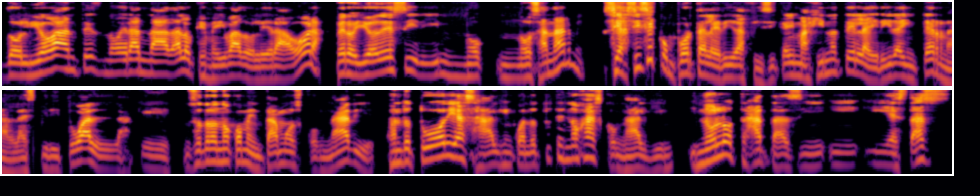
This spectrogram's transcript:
dolió antes no era nada lo que me iba a doler ahora, pero yo decidí no, no sanarme. Si así se comporta la herida física, imagínate la herida interna, la espiritual, la que nosotros no comentamos con nadie. Cuando tú odias a alguien, cuando tú te enojas con alguien y no lo tratas y, y estás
